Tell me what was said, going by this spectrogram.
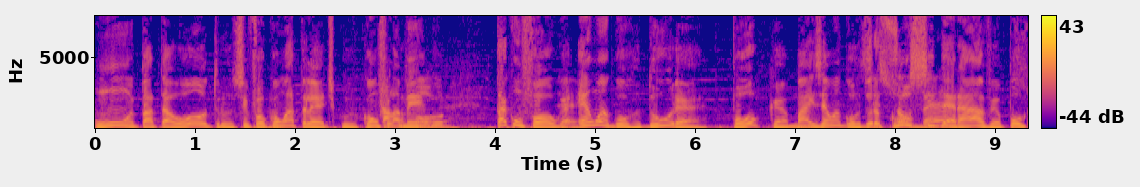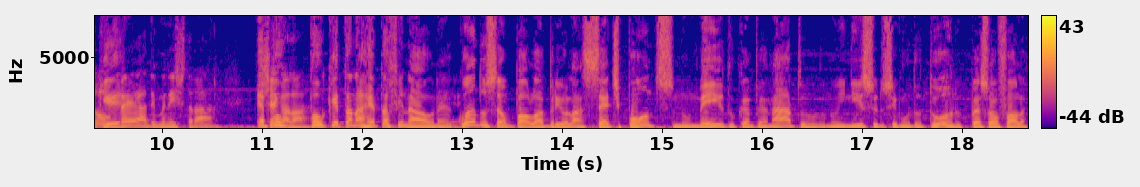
um, empatar outro, se for com o Atlético. Com o tá Flamengo, com tá com folga. É. é. uma gordura pouca, mas é uma gordura se considerável, souber, porque. Souber administrar. É por, porque está na reta final, né? É. Quando o São Paulo abriu lá sete pontos no meio do campeonato, no início do segundo turno, o pessoal fala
